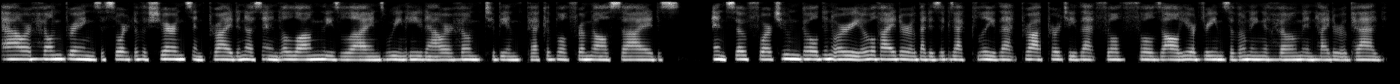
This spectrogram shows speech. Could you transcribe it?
Our home brings a sort of assurance and pride in us, and along these lines, we need our home to be impeccable from all sides. And so, Fortune Golden Oriole Hyderabad is exactly that property that fulfills all your dreams of owning a home in Hyderabad.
